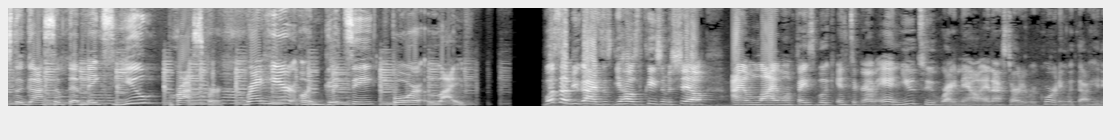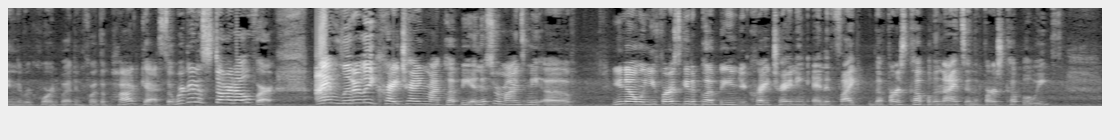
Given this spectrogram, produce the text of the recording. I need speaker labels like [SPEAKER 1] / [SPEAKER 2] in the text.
[SPEAKER 1] Catch the gossip that makes you prosper right here on Good Tea for Life.
[SPEAKER 2] What's up, you guys? It's your host, Keisha Michelle. I am live on Facebook, Instagram, and YouTube right now, and I started recording without hitting the record button for the podcast. So we're gonna start over. I'm literally crate training my puppy, and this reminds me of, you know, when you first get a puppy and you're crate training, and it's like the first couple of nights and the first couple of weeks,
